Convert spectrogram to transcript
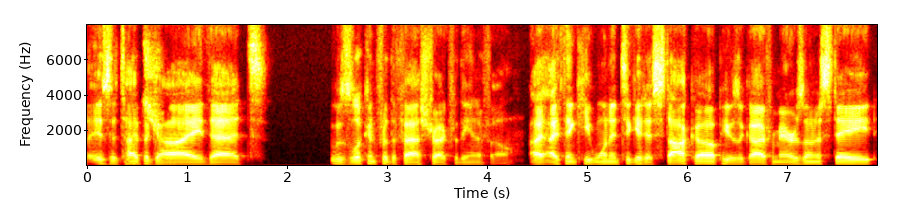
is the type of guy that was looking for the fast track for the NFL. I, I, think he wanted to get his stock up. He was a guy from Arizona State.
